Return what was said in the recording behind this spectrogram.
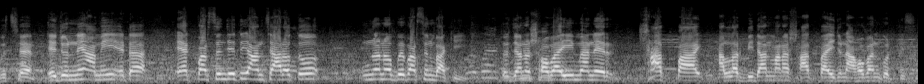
বুঝছেন? এই জন্যে আমি এটা এক পার্সেন্ট যেহেতু আনছে, আরও তো উনানব্বই পার্সেন্ট বাকি। তো যেন সবাই ইমানের স্বাদ পায়, আল্লাহর বিধান মানার স্বাদ পায়, এই জন্য আহ্বান করতেছি।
